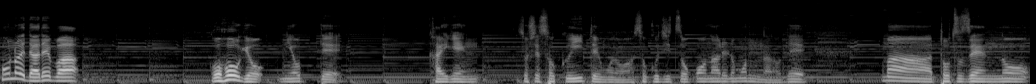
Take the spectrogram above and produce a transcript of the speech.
本来であればご崩御によって改元そして即位というものは即日行われるものなのでまあ突然の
